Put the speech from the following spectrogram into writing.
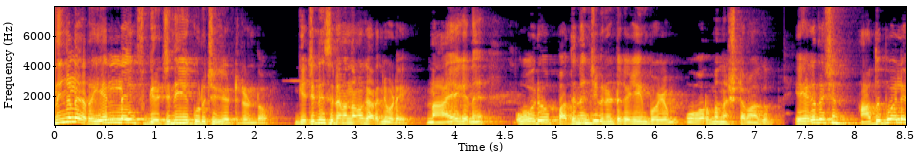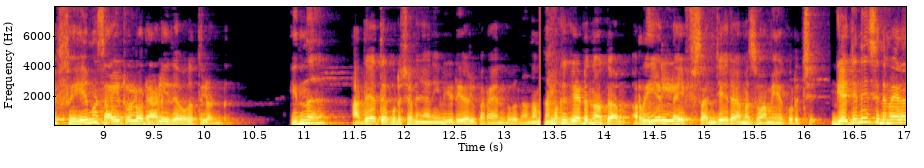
നിങ്ങൾ റിയൽ ലൈഫ് ഗജനിയെ കുറിച്ച് കേട്ടിട്ടുണ്ടോ? ഗജനി സിനിമ നമുക്ക് അറിഞ്ഞൂടെ? നായകന് ഓരോ പതിനഞ്ച് മിനിറ്റ് കഴിയുമ്പോഴും ഓർമ്മ നഷ്ടമാകും. ഏകദേശം അതുപോലെ ഫേമസ് ആയിട്ടുള്ള ഒരാൾ ഈ ലോകത്തിലുണ്ട്. ഇന്ന് അദ്ദേഹത്തെക്കുറിച്ചാണ് ഞാൻ ഈ വീഡിയോയിൽ പറയാൻ പോകുന്നത്. നമുക്ക് കേട്ടു നോക്കാം റിയൽ ലൈഫ് സഞ്ജയ് രാമസ്വാമിയെക്കുറിച്ച് ഗജനി സിനിമയിലെ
